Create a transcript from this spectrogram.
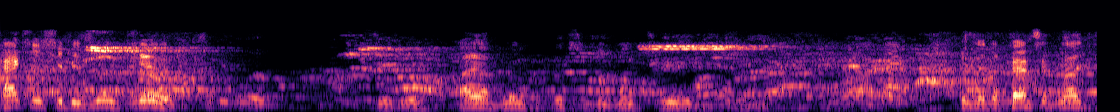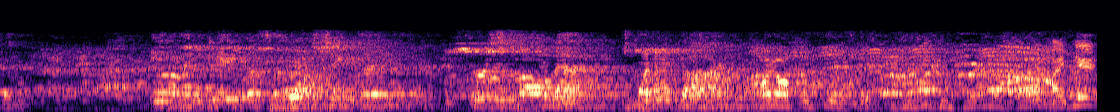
Actually, it should be blue too. Should be blue. Two blue? I have blue. It should be blue too. It's a defensive leg foul. Ethan Davis, Washington, first call at 25. Right off the floor. Did you confirm this call? I did.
